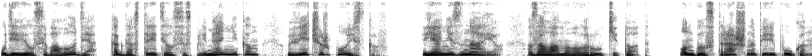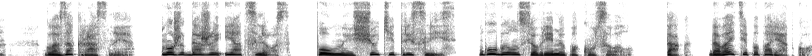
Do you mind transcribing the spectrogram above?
удивился Володя, когда встретился с племянником в вечер поисков. «Я не знаю», — заламывал руки тот. Он был страшно перепуган. Глаза красные, может, даже и от слез. Полные щеки тряслись. Губы он все время покусывал. «Так, давайте по порядку.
